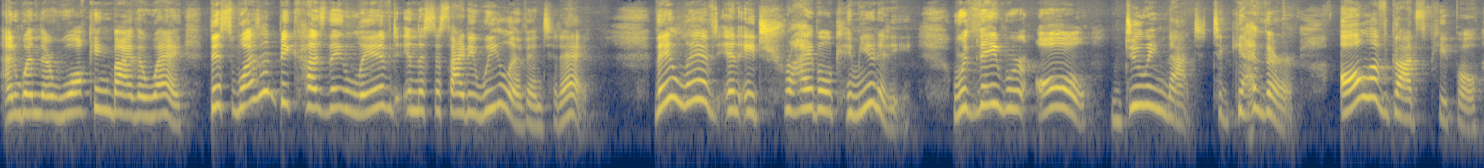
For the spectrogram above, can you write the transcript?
and when they're walking by the way. This wasn't because they lived in the society we live in today. They lived in a tribal community where they were all doing that together. All of God's people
